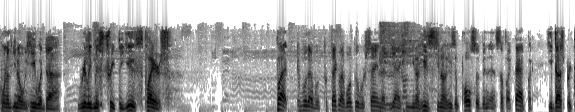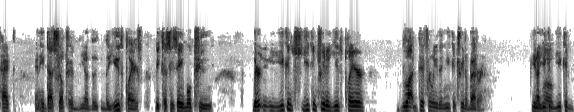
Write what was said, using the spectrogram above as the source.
one of you know he would uh, really mistreat the youth players. But people that would protect La people were saying that yeah he you know he's you know he's impulsive and, and stuff like that, but he does protect and he does shelter you know the, the youth players because he's able to there you can you can treat a youth player a lot differently than you can treat a veteran. You know you Well- can you can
